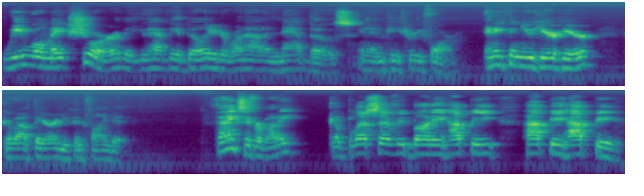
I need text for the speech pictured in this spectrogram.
we will make sure that you have the ability to run out and nab those in MP3 form. Anything you hear here, go out there and you can find it. Thanks, everybody. God bless everybody. Happy, happy, happy.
